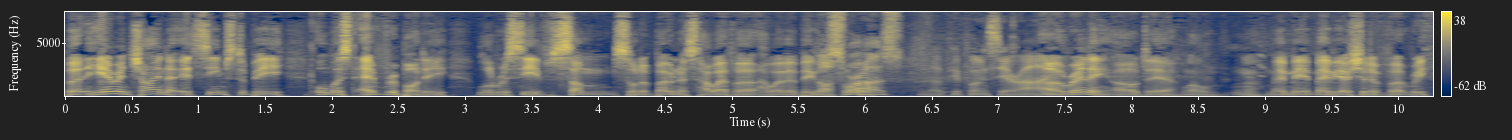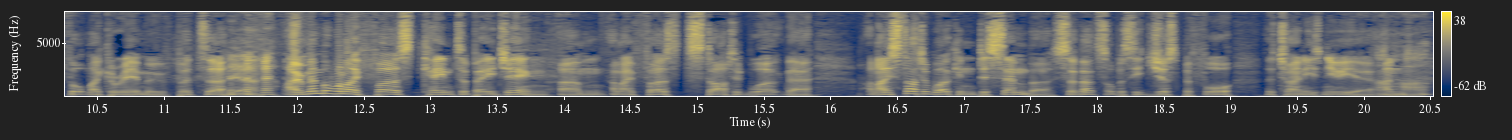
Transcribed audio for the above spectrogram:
But here in China, it seems to be almost everybody will receive some sort of bonus, however however big or Not small. for us. The people in CRI. Oh really? Oh dear. Well, mm, maybe maybe I should have uh, rethought my career move. But uh, Yeah. I remember when I first came to Beijing, um, and I first started work there. And I started work in December, so that's obviously just before the Chinese New Year. Uh-huh. And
